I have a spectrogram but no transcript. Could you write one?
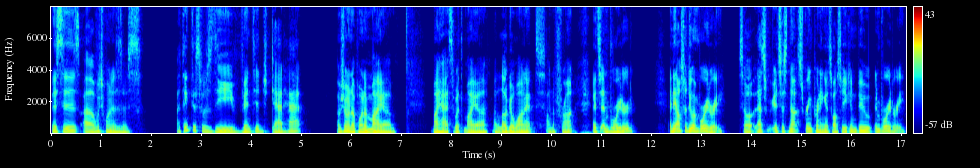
This is uh, which one is this? I think this was the vintage dad hat. I'm showing up one of my uh, my hats with my uh, my logo on it on the front. It's embroidered, and they also do embroidery. So that's it's just not screen printing. It's also you can do embroidery,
